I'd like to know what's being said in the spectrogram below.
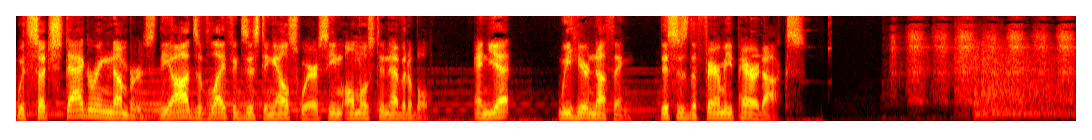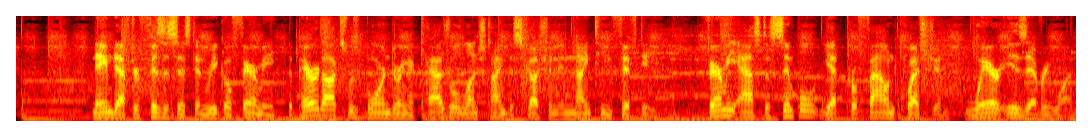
With such staggering numbers, the odds of life existing elsewhere seem almost inevitable. And yet, we hear nothing. This is the Fermi paradox. Named after physicist Enrico Fermi, the paradox was born during a casual lunchtime discussion in 1950. Fermi asked a simple yet profound question, where is everyone?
